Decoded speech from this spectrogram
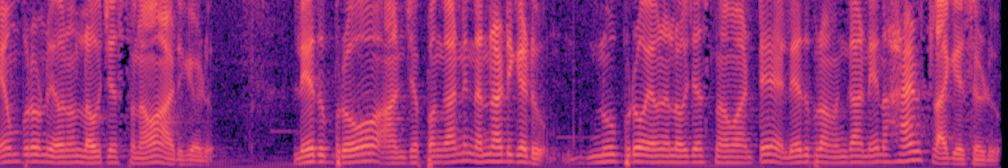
ఏం బ్రో నువ్వు ఎవరైనా లవ్ చేస్తున్నావా? అడిగాడు. లేదు బ్రో అని చెప్పంగానే నన్ను అడిగాడు. నువ్వు బ్రో ఏమైనా లవ్ చేస్తున్నావా? అంటే లేదు బ్రో అనగా నేను హ్యాండ్స్ లాగేశాడు.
